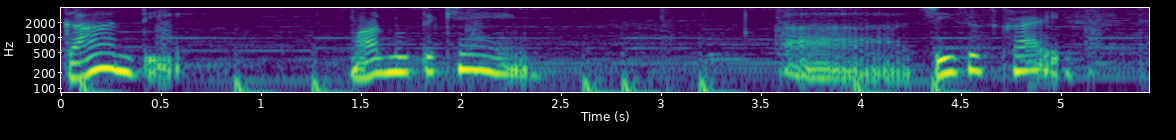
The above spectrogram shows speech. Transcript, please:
Gandhi, Martin Luther King, uh, Jesus Christ,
